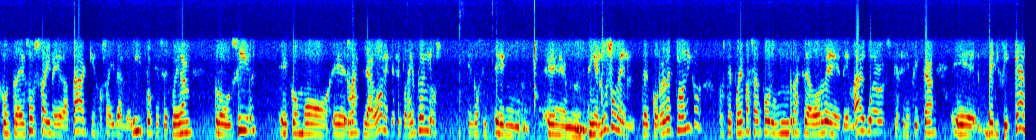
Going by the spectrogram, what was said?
contra esos cyberataques o cyberdelitos que se puedan producir eh, como rastreadores que se por ejemplo en los en, los, en, en, el uso del, correo electrónico usted puede pasar por un rastreador de malware que significa eh, verificar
